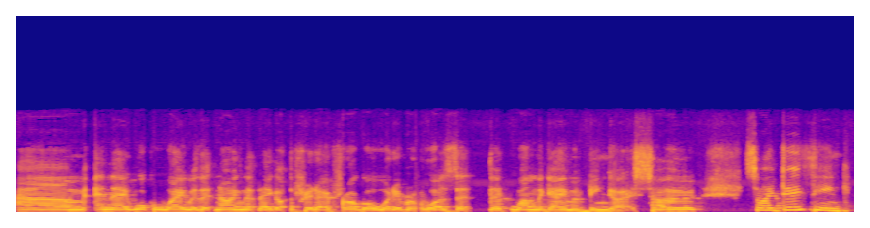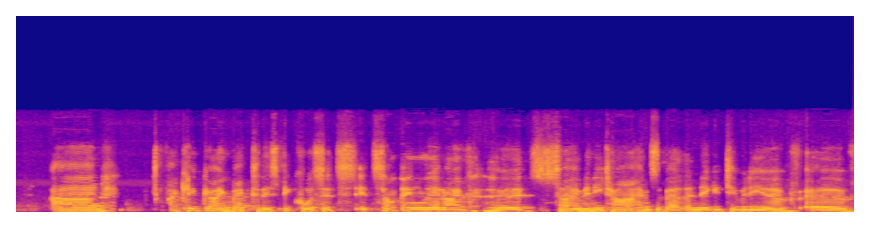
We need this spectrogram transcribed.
um, and they walk away with it knowing that they got the Freddo frog or whatever it was that that won the game of bingo. So, so I do think. Uh, I keep going back to this because it's it's something that I've heard so many times about the negativity of of,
